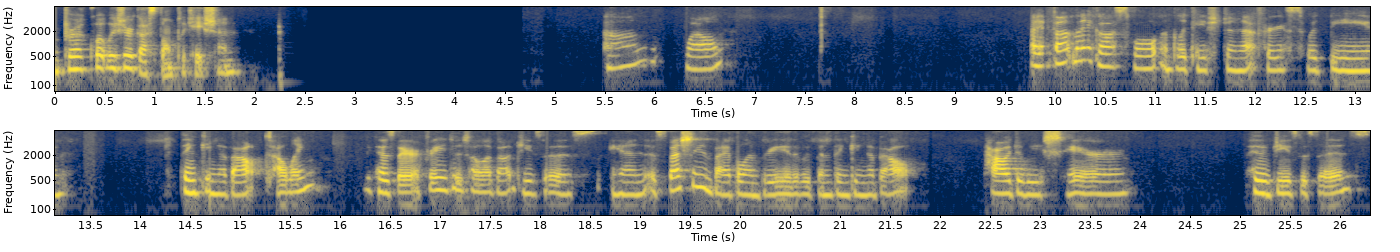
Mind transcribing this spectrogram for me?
brooke what was your gospel implication um, well I thought my gospel implication at first would be thinking about telling because they're afraid to tell about Jesus. And especially in Bible and Breathe, we've been thinking about how do we share who Jesus is?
